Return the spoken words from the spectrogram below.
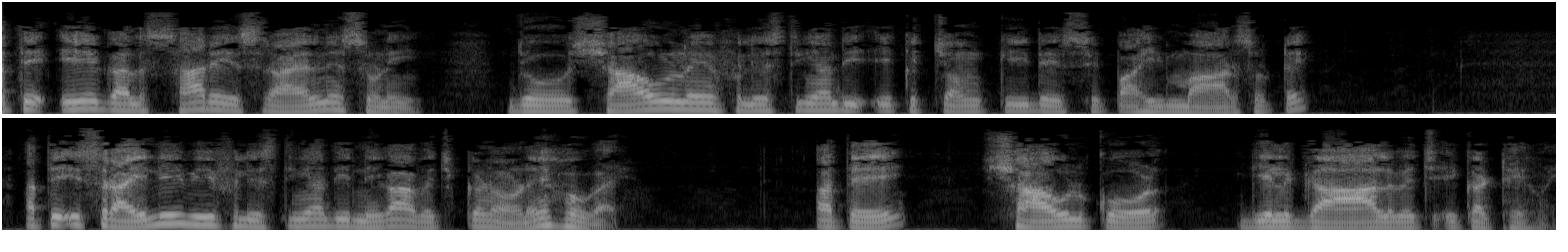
ਅਤੇ ਇਹ ਗੱਲ ਸਾਰੇ ਇਸਰਾਇਲ ਨੇ ਸੁਣੀ, ਜੋ ਸ਼ਾਉਲ ਨੇ ਫਿਲਿਸਤੀਆਂ ਦੀ ਇੱਕ ਚੌਂਕੀ ਦੇ ਸਿਪਾਹੀ ਮਾਰ ਸੁੱਟੇ ਅਤੇ ਇਸرائیਲੀ ਵੀ ਫਿਲਿਸਤੀਆਂ ਦੀ ਨਿਗਾਹ ਵਿੱਚ ਘਣਾਉਣੇ ਹੋ ਗਏ ਅਤੇ ਸ਼ਾਉਲ ਕੋਲ ਗਿਲਗਾਲ ਵਿੱਚ ਇਕੱਠੇ ਹੋਏ।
